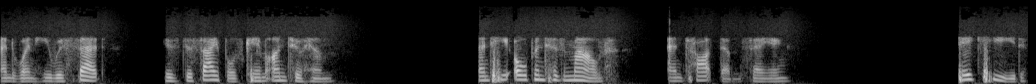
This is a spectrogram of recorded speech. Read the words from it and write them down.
And when he was set, his disciples came unto him. And he opened his mouth and taught them, saying, Take heed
